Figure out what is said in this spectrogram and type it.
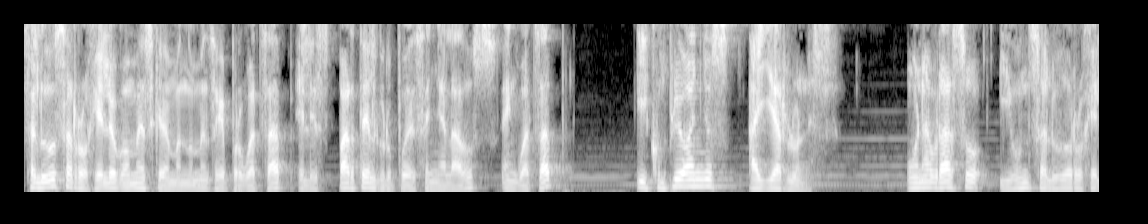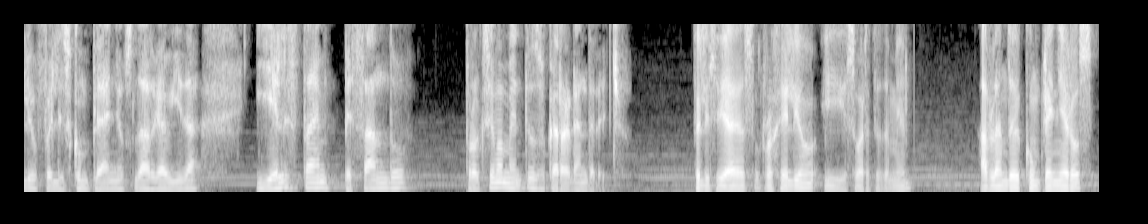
Saludos a Rogelio Gómez que me mandó un mensaje por WhatsApp. Él es parte del grupo de señalados en WhatsApp y cumplió años ayer lunes. Un abrazo y un saludo Rogelio, feliz cumpleaños, larga vida y él está empezando próximamente su carrera en Derecho. Felicidades Rogelio y suerte también. Hablando de cumpleañeros,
